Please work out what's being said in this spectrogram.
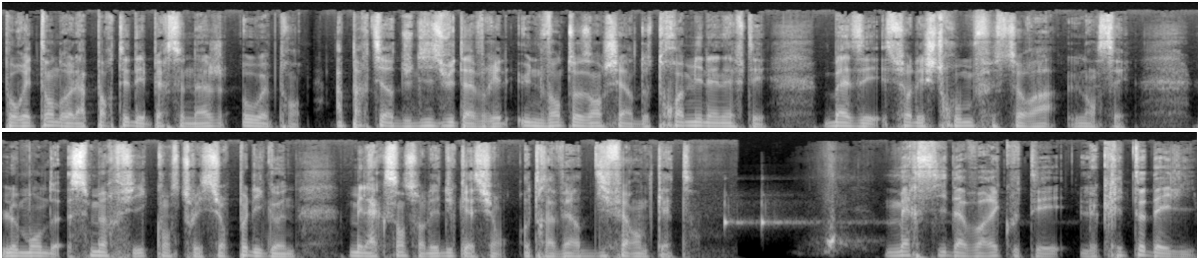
pour étendre la portée des personnages au Web3. À partir du 18 avril, une vente aux enchères de 3000 NFT basée sur les Schtroumpfs sera lancée. Le monde Smurfy construit sur Polygon met l'accent sur l'éducation au travers différentes quêtes. Merci d'avoir écouté le Crypto Daily.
